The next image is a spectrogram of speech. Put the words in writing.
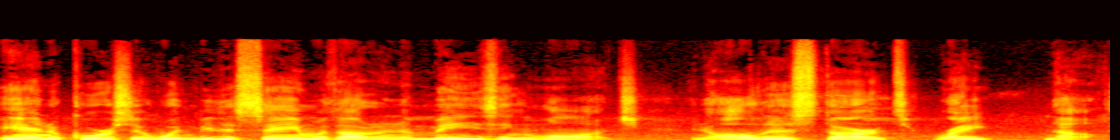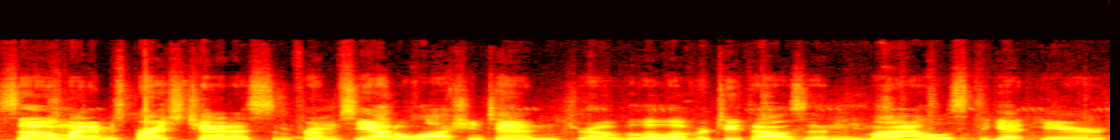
and of course it wouldn't be the same without an amazing launch. And all this starts right no. So my name is Bryce Chanes. I'm from Seattle, Washington. Drove a little over 2,000 miles to get here.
